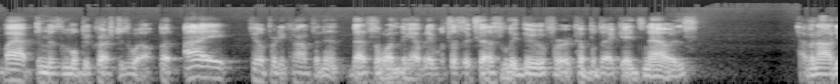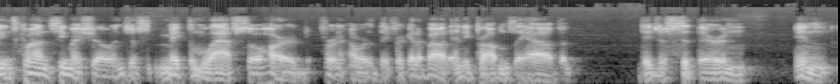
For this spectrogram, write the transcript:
my optimism will be crushed as well. But I feel pretty confident. That's the one thing I've been able to successfully do for a couple decades now is have an audience come out and see my show and just make them laugh so hard for an hour that they forget about any problems they have and they just sit there in in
